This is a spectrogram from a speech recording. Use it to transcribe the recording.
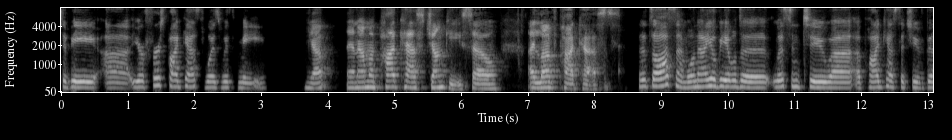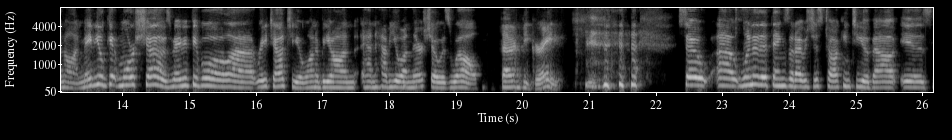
to be. Uh, your first podcast was with me. Yep. And I'm a podcast junkie. So I love podcasts. That's awesome. Well, now you'll be able to listen to uh, a podcast that you've been on. Maybe you'll get more shows. Maybe people will uh, reach out to you, want to be on, and have you on their show as well. That would be great. so, uh, one of the things that I was just talking to you about is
